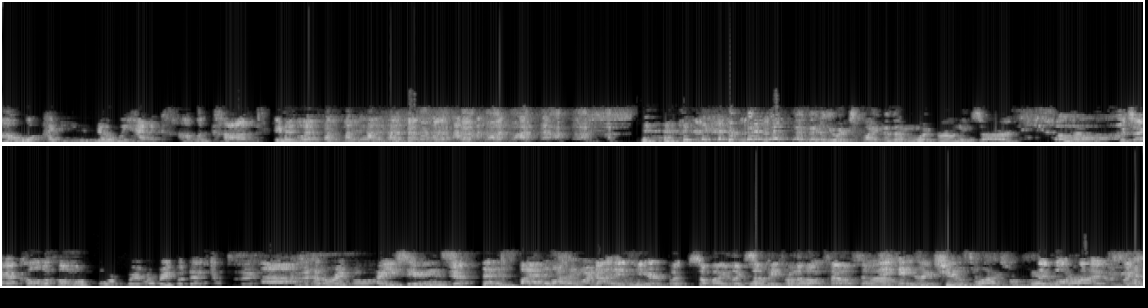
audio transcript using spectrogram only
Oh, I didn't even know we had a Comic Con in Baltimore. and then you explain to them what bronies are. Uh, which I got called a homo for wearing my rainbow dash hat today because it had a rainbow on. Are you serious? Yeah. That is diabolical. Not in here, but somebody like walking from the hotel. So they take your Two blocks from They Camden walked by. It Gardens. was like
